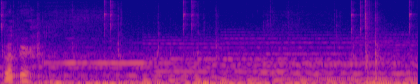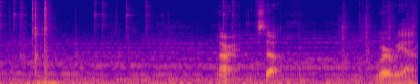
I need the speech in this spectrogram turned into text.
come up here. So, where are we at?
